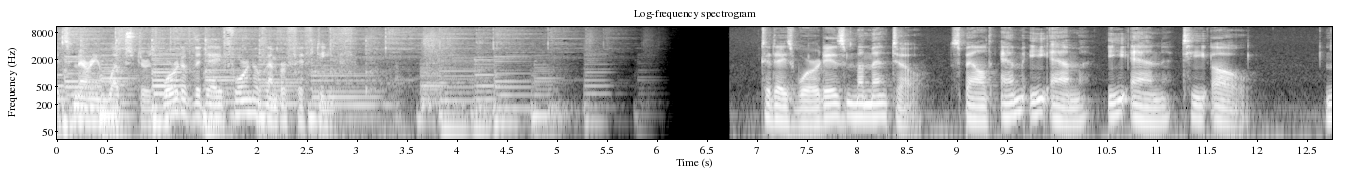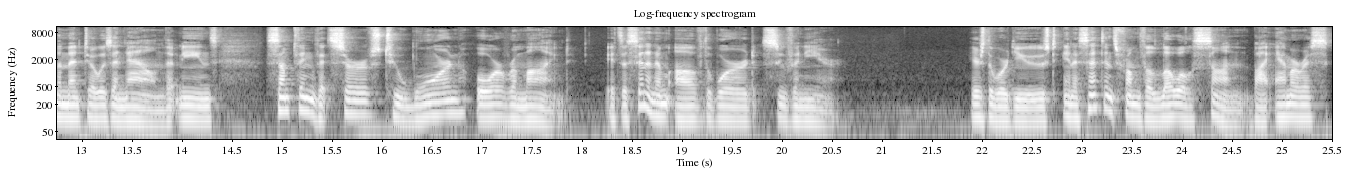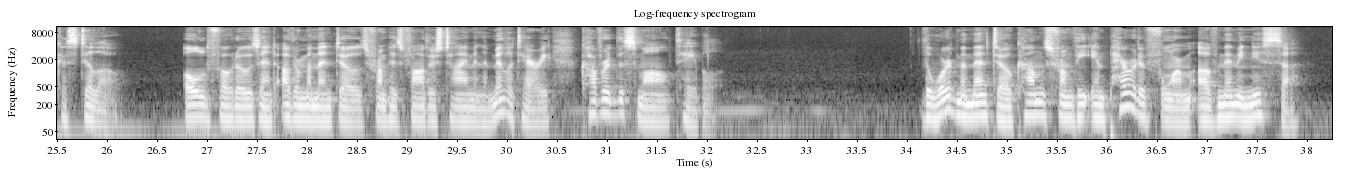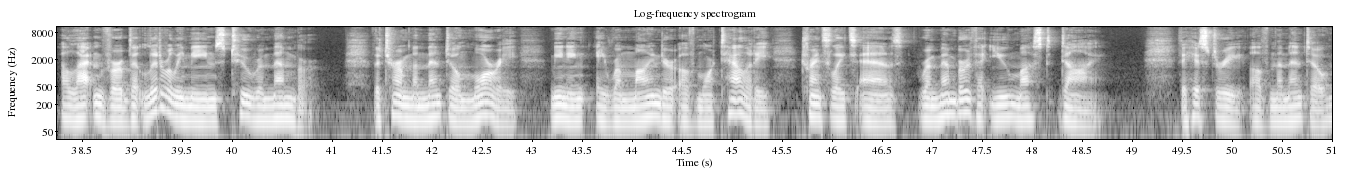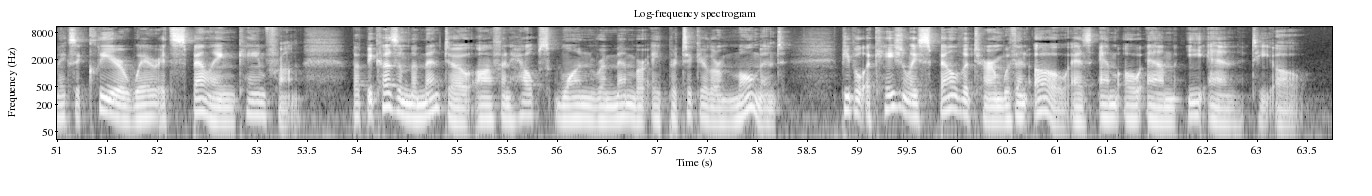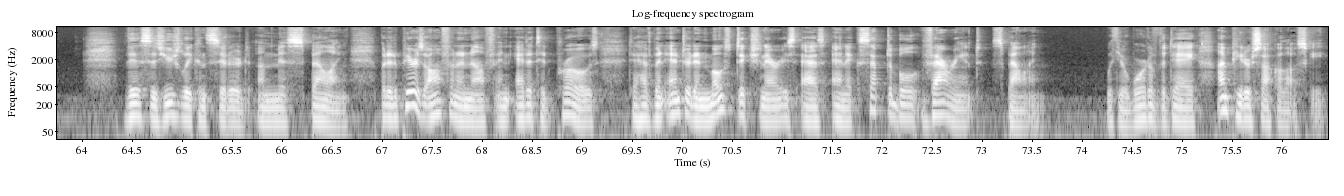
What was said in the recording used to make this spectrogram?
It's Merriam Webster's Word of the Day for November 15th. Today's word is memento, spelled M E M E N T O. Memento is a noun that means something that serves to warn or remind. It's a synonym of the word souvenir. Here's the word used in a sentence from The Lowell Sun by Amaris Castillo. Old photos and other mementos from his father's time in the military covered the small table. The word memento comes from the imperative form of meminisse, a Latin verb that literally means to remember. The term memento mori, meaning a reminder of mortality, translates as remember that you must die. The history of memento makes it clear where its spelling came from. But because a memento often helps one remember a particular moment, people occasionally spell the term with an O as M O M E N T O. This is usually considered a misspelling, but it appears often enough in edited prose to have been entered in most dictionaries as an acceptable variant spelling. With your word of the day, I'm Peter Sokolowski.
